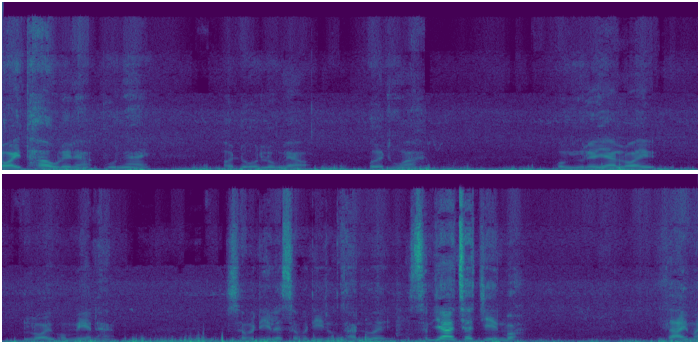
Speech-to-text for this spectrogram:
ร้อยเท่าเลยนะพูดง่ายเอาโดดลงแล้ว เปิดหัว ผมอยู่ระยะร้อยร้อยกว่าเมตรฮะ สวัสดีและสวัสดีทุกท่านด้วย สัญญาณชัดเจนป่ะสายไหม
